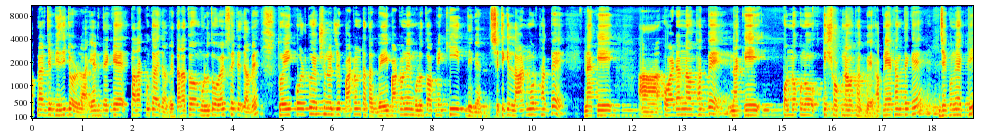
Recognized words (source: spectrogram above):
আপনার যে ভিজিটররা এর দেখে তারা কোথায় যাবে? তারা তো মূলত ওয়েবসাইটে যাবে। তো এই কল টু অ্যাকশনের যে বাটনটা থাকবে, এই বাটনে মূলত আপনি কি দিবেন? সেটি কি লার্ন মোড থাকবে? নাকি অর্ডার নাও থাকবে নাকি অন্য কোনো শপ নাও থাকবে? আপনি এখান থেকে যে কোনো একটি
